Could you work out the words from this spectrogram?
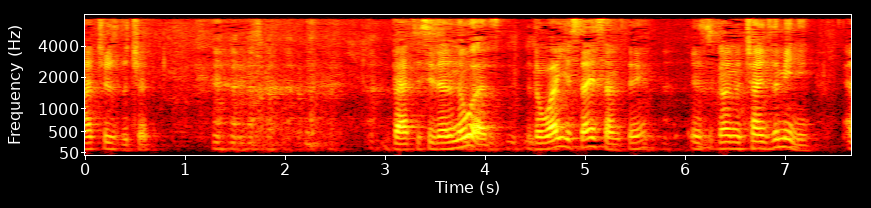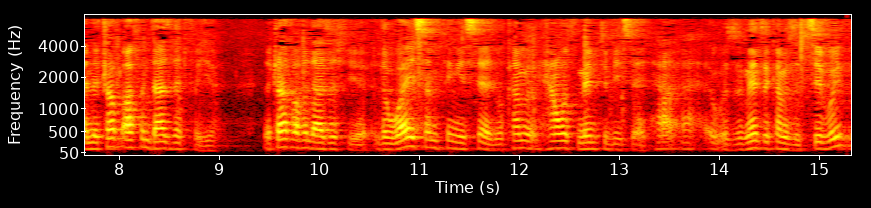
I choose the trick. but you see that in the words. The way you say something is going to change the meaning. And the trop often does that for you. The trop often does it for you. The way something is said will come how it's meant to be said. How it was meant to come as a tzivui,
